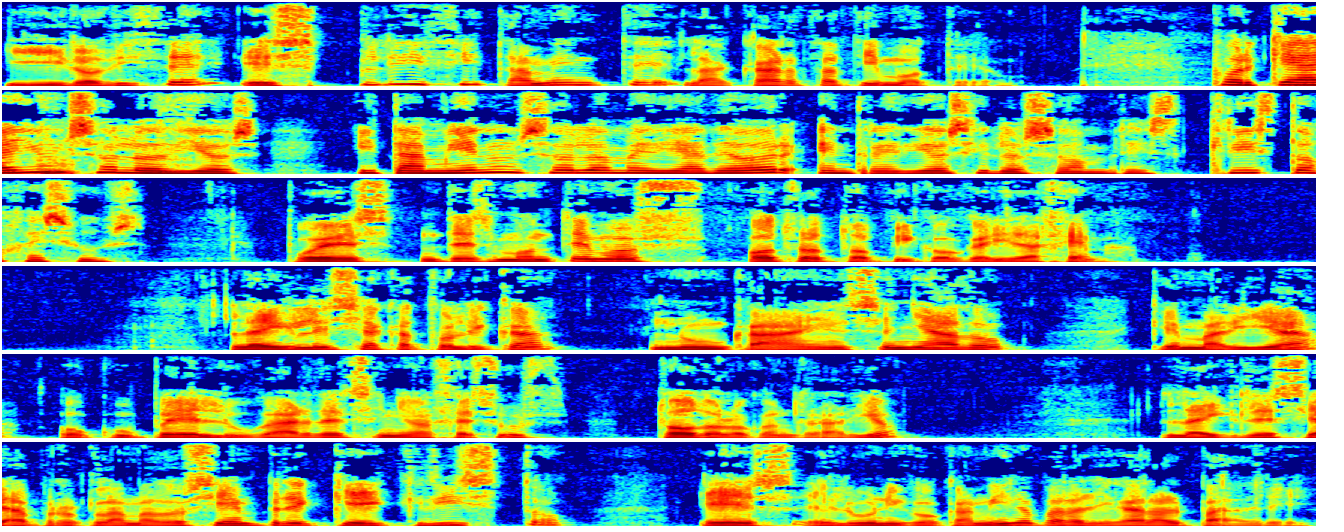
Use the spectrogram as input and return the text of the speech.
Y lo dice explícitamente la carta a Timoteo. Porque hay un solo Dios y también un solo mediador entre Dios y los hombres, Cristo Jesús. Pues desmontemos otro tópico, querida Gema. La Iglesia Católica nunca ha enseñado que María ocupe el lugar del Señor Jesús, todo lo contrario. La Iglesia ha proclamado siempre que Cristo es el único camino para llegar al Padre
